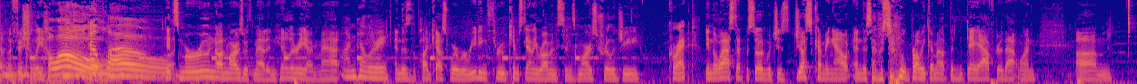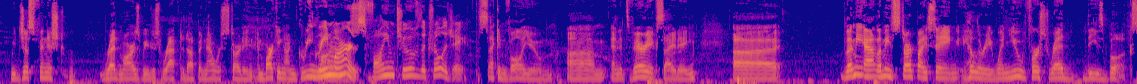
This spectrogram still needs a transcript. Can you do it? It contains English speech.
Uh, officially hello. Hello. It's Marooned on Mars with Matt and Hillary. I'm Matt, I'm Hillary. and this is the podcast where we're reading through Kim Stanley Robinson's Mars trilogy. Correct. In the last episode, which is just coming out, and this episode will probably come out the day after that one, um, we just finished Red Mars. We just wrapped it up, and now we're starting embarking on Green Green Mars, Volume Two of the trilogy. the second volume, um, and it's very exciting. Uh, let me a let me start by saying, Hillary, when you first read these books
